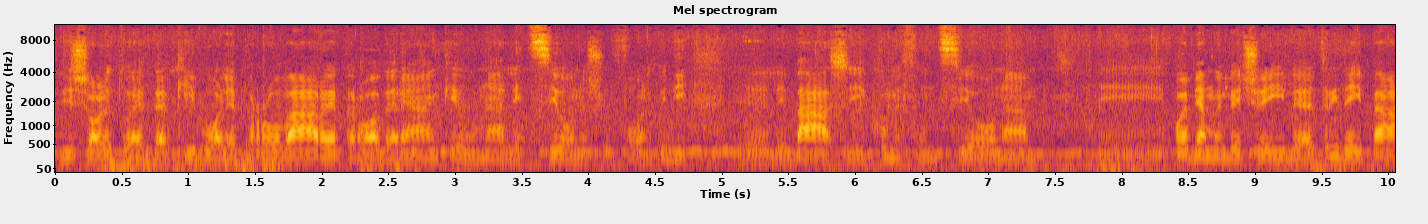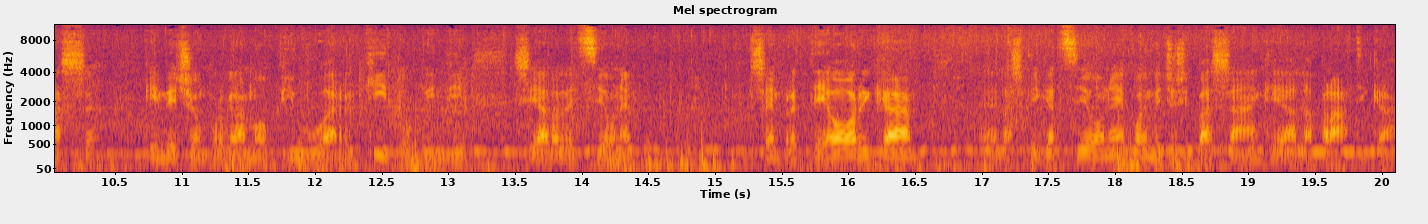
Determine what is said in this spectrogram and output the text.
di solito è per chi vuole provare, però avere anche una lezione sul foiling, quindi eh, le basi, come funziona. E poi abbiamo invece il 3 Day Pass, che invece è un programma più arricchito, quindi si ha la lezione sempre teorica, eh, la spiegazione, poi invece si passa anche alla pratica.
